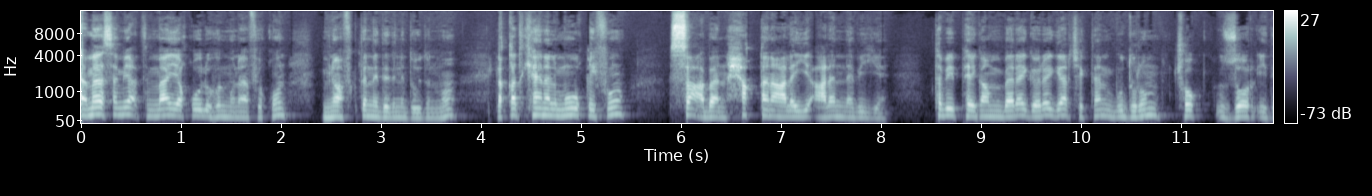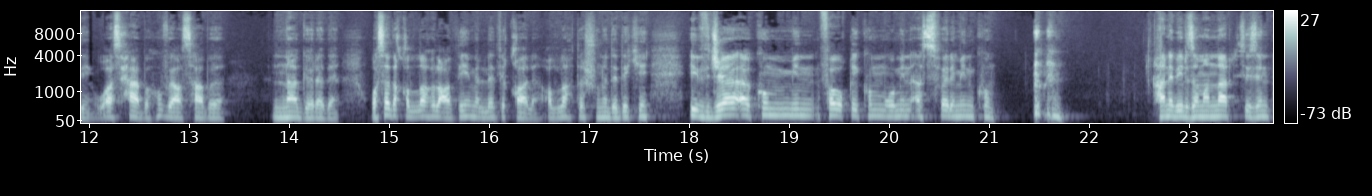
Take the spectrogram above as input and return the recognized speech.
Ema semi'tum ma yekuluhu'l munafikun. Münafıklar ne dediğini duydun mu? Laqad kana'l muvqifu sa'ban hakkan aleyhi alen nebiyye. Tabi peygambere göre gerçekten bu durum çok zor idi. Ve ashabehu ve ashabına göre de. Ve sadakallahu'l azim ellezî kâle. Allah da şunu dedi ki câekum min fevkikum ve min asfel minkum. hani bir zamanlar sizin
